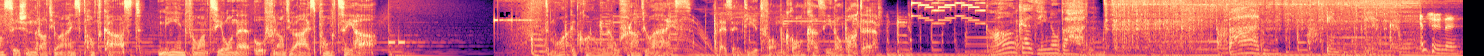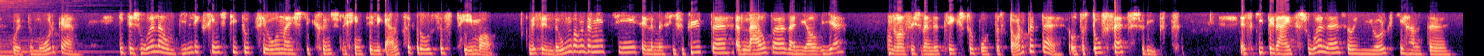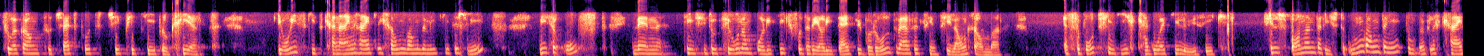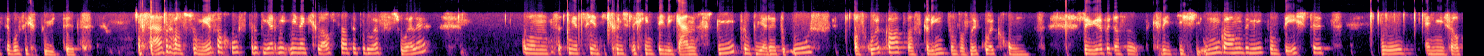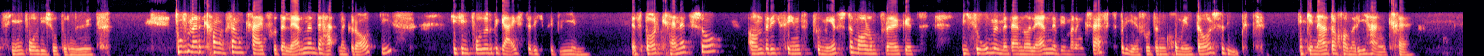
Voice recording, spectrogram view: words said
Das ist ein Radio 1 Podcast. Mehr Informationen auf radio1.ch. Die Morgenkolumne auf Radio 1 präsentiert vom Grand Casino Baden. Grand Casino Baden. Baden im Glück. Einen schönen guten Morgen. In den Schulen und Bildungsinstitutionen ist die künstliche Intelligenz ein grosses Thema. Wie soll der Umgang damit sein? Sollen wir sie verbieten, erlauben? Wenn ja, wie? Und was ist, wenn der Textroboter die Arbeiten oder die Aufsätze schreibt? Es gibt bereits Schulen, so in New York, die haben den Zugang zu Chatbot GPT blockiert. Bei uns gibt es keinen einheitlichen Umgang damit in der Schweiz. Wie so oft, wenn die Institutionen und Politik von der Realität überrollt werden, sind sie langsamer. Ein Verbot finde ich keine gute Lösung. Viel spannender ist der Umgang damit und die Möglichkeiten, die sich bieten. Selber habe es schon mehrfach ausprobiert mit meiner Klasse an der Berufsschule. Und wir ziehen die künstliche Intelligenz bei, probieren aus, was gut geht, was gelingt und was nicht gut kommt. Wir üben also den kritischen Umgang damit und testen, wo ein Einsatz sinnvoll ist oder nicht. Die Aufmerksamkeit der Lernenden hat man gratis. Die sind voller Begeisterung dabei. Ein paar kennen es schon, andere sind zum ersten Mal und fragen, wieso müssen wir dann noch lernen, wie man einen Geschäftsbrief oder einen Kommentar schreibt. Und genau da kann man reinhängen.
